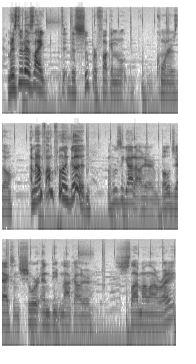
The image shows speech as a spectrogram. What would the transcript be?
I mean, this dude has like th the super fucking corners though. I mean, I'm, I'm feeling good. who's he got out here? Bo Jackson, short and deep knockout here. Slide my line right.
